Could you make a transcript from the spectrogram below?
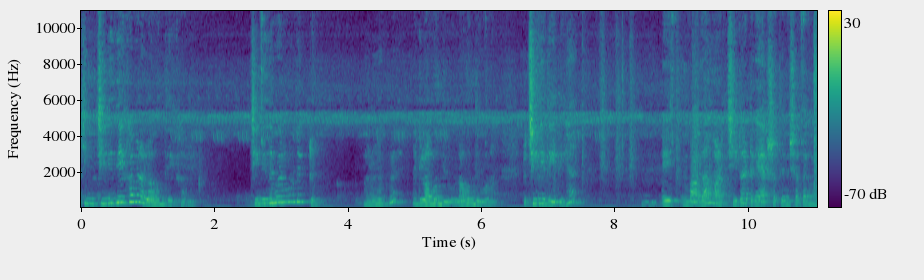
চিনি চিনি দিয়ে খাবে না লবণ দিয়ে খাবে? চিনি দেবো এর মধ্যে একটু? ভালো লাগবে? নাকি লবণ দিব? লবণ দিব না। একটু চিনি দিয়ে দিই হ্যাঁ? এই বাদাম আর চিরা এটাকে একসাথে মেশাতে হবে।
